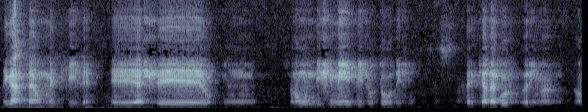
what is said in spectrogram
De Carta è un mensile, esce in, sono 11 mesi su 12, perché ad agosto non,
